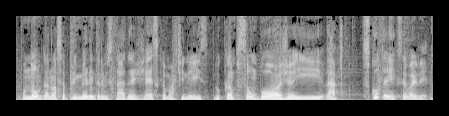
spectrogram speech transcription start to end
O nome da nossa primeira entrevistada é Jéssica Martinez, do Campo São Borja e... Ah, escuta aí que você vai ver.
